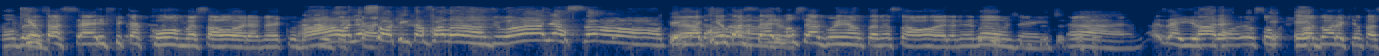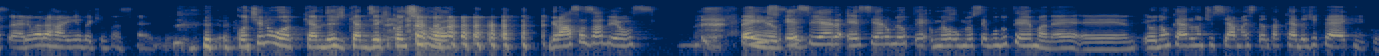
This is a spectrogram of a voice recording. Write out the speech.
no Brasil. Quinta série fica como essa hora, né? Quando ah, olha cai. só quem tá falando! Olha só! Quem é, tá a quinta falando. série não se aguenta nessa hora, né? Não, gente. Ah, mas é isso. Cara, eu, sou, é, eu adoro a quinta série. Eu era rainha da quinta série. Continua. Quero, quero dizer que continua. Graças a Deus. É isso. Esse era, esse era o, meu, te, o, meu, o meu segundo tema, né? É, eu não quero noticiar mais tanta queda de técnico.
